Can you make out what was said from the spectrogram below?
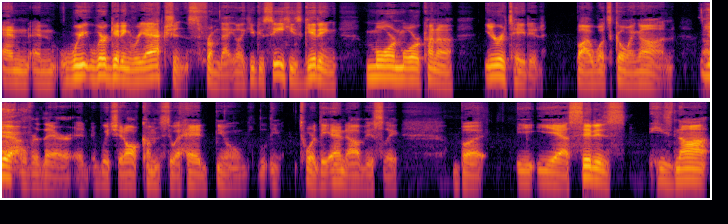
and and we we're getting reactions from that. Like you can see, he's getting more and more kind of irritated by what's going on. uh, Yeah. over there, it, which it all comes to a head, you know, toward the end, obviously. But yeah, Sid is he's not.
